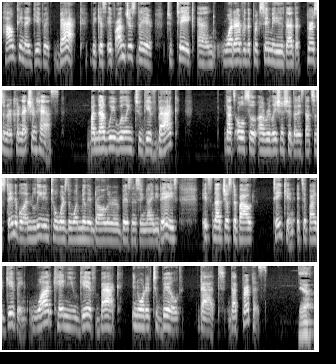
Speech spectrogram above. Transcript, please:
How can I give it back? Because if I'm just there to take and whatever the proximity that that person or connection has, but not we willing to give back, that's also a relationship that is not sustainable and leading towards the $1 million business in 90 days. It's not just about taking, it's about giving. What can you give back in order to build that that purpose? Yeah,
